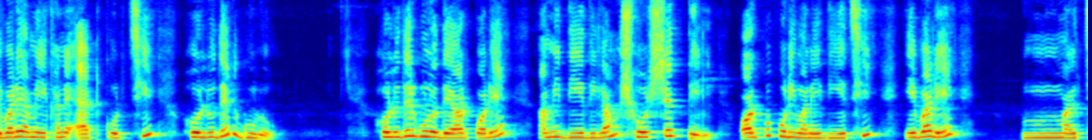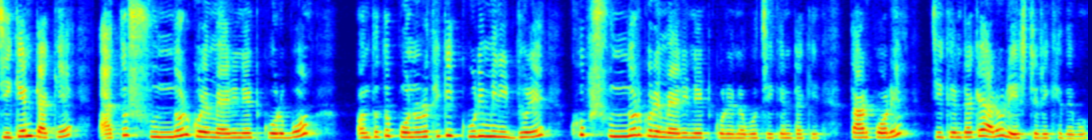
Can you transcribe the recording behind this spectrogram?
এবারে আমি এখানে অ্যাড করছি হলুদের গুঁড়ো। হলুদের গুঁড়ো দেওয়ার পরে আমি দিয়ে দিলাম সর্ষের তেল। অল্প পরিমাণে দিয়েছি। এবারে মানে চিকেনটাকে এত সুন্দর করে ম্যারিনেট করব অন্তত পনেরো থেকে কুড়ি মিনিট ধরে খুব সুন্দর করে ম্যারিনেট করে নেব চিকেনটাকে। তারপরে চিকেনটাকে আরও রেস্টে রেখে দেবো।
